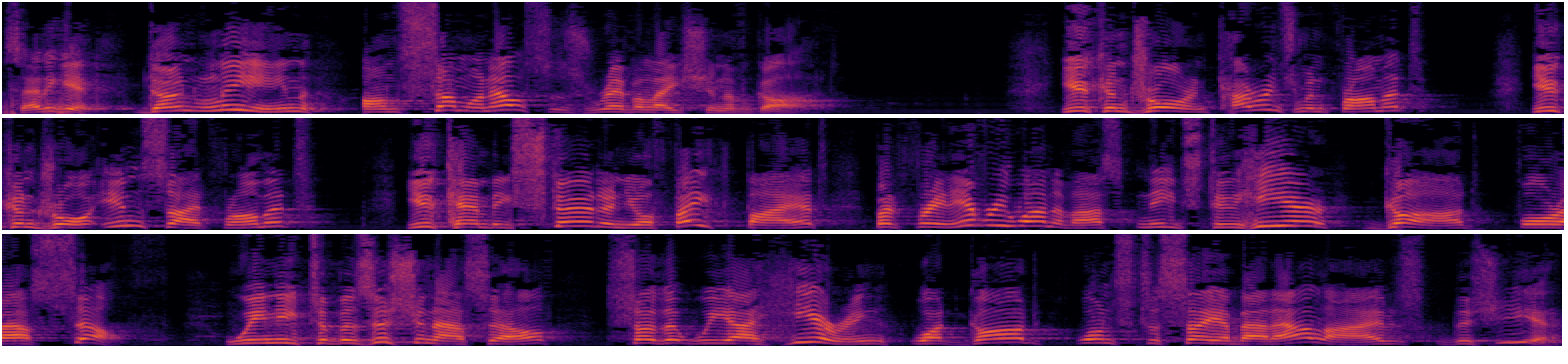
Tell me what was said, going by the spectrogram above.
Say it again. Don't lean on someone else's revelation of God. You can draw encouragement from it. You can draw insight from it. You can be stirred in your faith by it. But friend, every one of us needs to hear God for ourselves. We need to position ourselves so that we are hearing what God wants to say about our lives this year.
